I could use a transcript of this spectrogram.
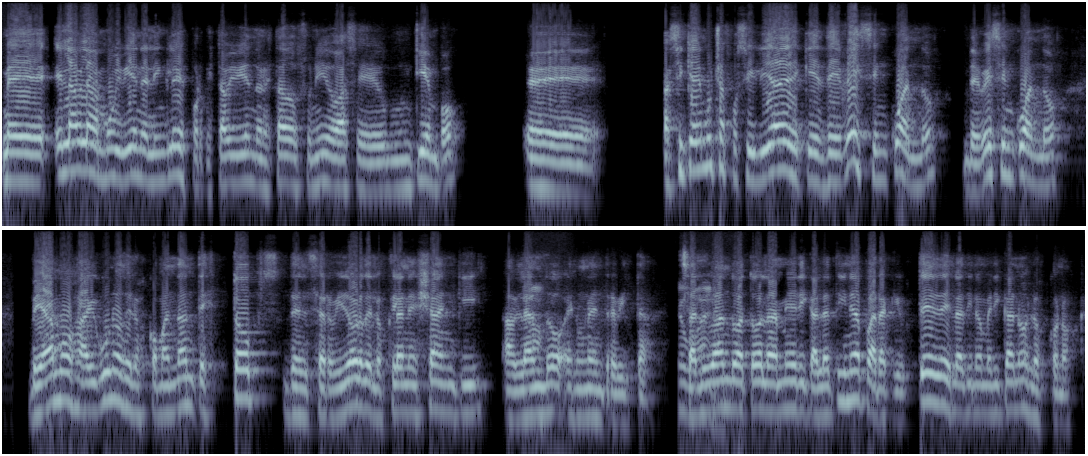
Me- él habla muy bien el inglés porque está viviendo en Estados Unidos hace un tiempo. Eh, así que hay muchas posibilidades de que de vez en cuando, de vez en cuando, veamos a algunos de los comandantes tops del servidor de los clanes Yankee hablando en una entrevista. Qué saludando a toda la América Latina para que ustedes latinoamericanos los conozcan.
